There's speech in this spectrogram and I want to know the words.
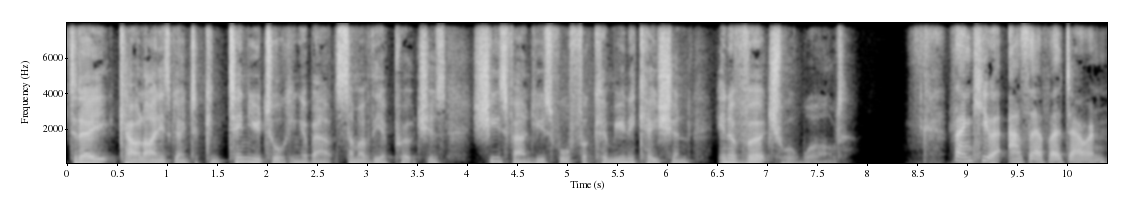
Today, Caroline is going to continue talking about some of the approaches she's found useful for communication in a virtual world. Thank you, as ever, Darren.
